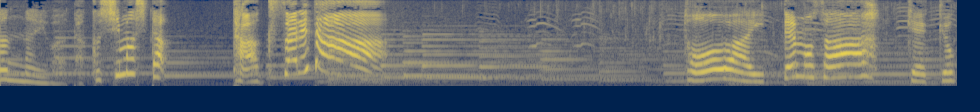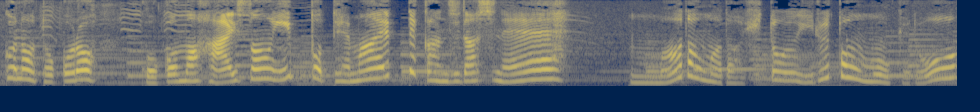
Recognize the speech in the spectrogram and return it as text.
案内は託しました。託されたとは言ってもさ、結局のところ、ここも廃村一歩手前って感じだしね。まだまだ人いると思うけど。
